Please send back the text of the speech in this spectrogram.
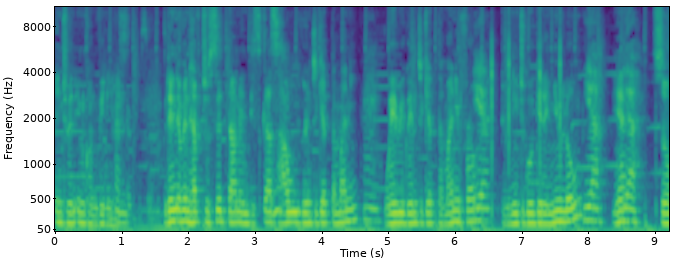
into an inconvenience. Hundred percent. We didn't even have to sit down and discuss how we're going to get the money, where we're going to get the money from. Mm. Yeah. Do we need to go get a new loan? Yeah. Yeah. Yeah. So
